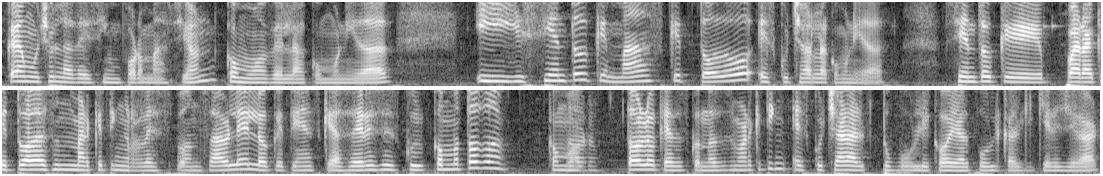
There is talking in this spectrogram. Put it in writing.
cae mucho en la desinformación como de la comunidad y siento que más que todo escuchar la comunidad. Siento que para que tú hagas un marketing responsable, lo que tienes que hacer es como todo, como todo lo que haces cuando haces marketing, escuchar a tu público y al público al que quieres llegar.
